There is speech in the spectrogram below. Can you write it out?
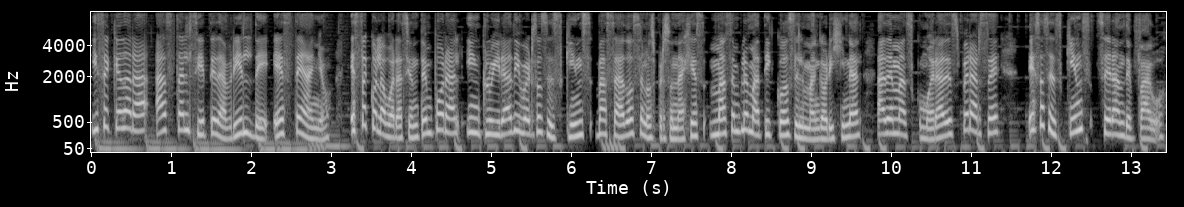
y se quedará hasta el 7 de abril de este año. Esta colaboración temporal incluirá diversos skins basados en los personajes más emblemáticos del manga original. Además, como era de esperarse, esas skins serán de pago.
